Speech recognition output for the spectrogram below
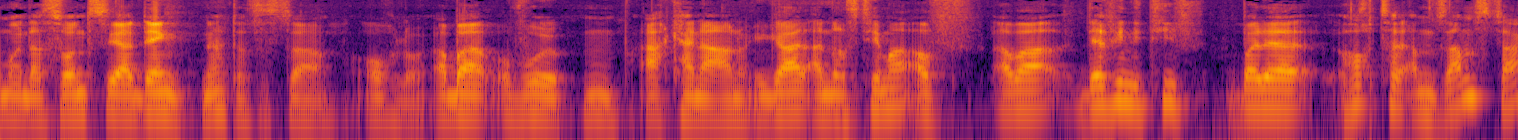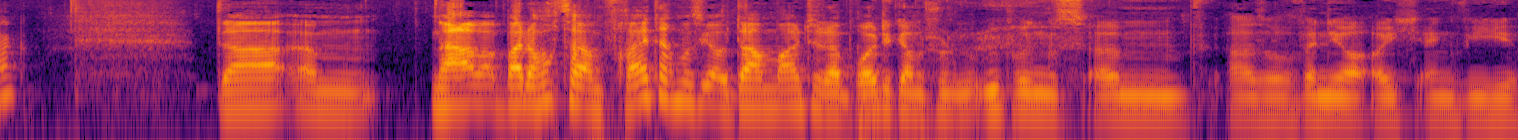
man das sonst ja denkt, ne, dass es da auch läuft. Aber obwohl, hm, ach, keine Ahnung, egal, anderes Thema. Auf, aber definitiv bei der Hochzeit am Samstag, da ähm, na, aber bei der Hochzeit am Freitag muss ich auch, da meinte der Bräutigam schon übrigens, ähm, also wenn ihr euch irgendwie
